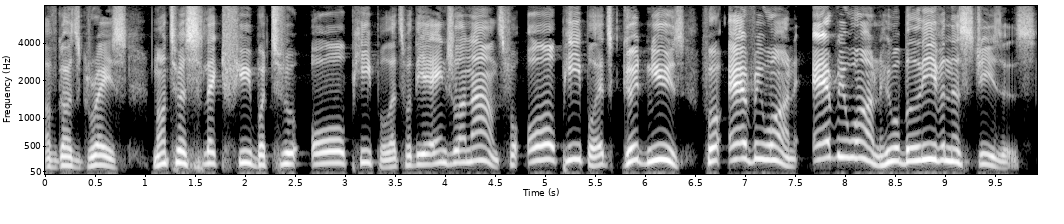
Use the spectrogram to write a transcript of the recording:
of God's grace, not to a select few, but to all people. That's what the angel announced for all people. It's good news for everyone, everyone who will believe in this Jesus,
